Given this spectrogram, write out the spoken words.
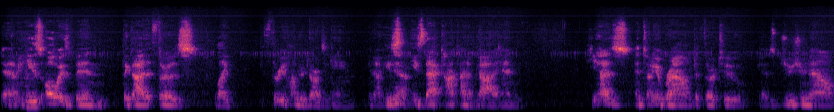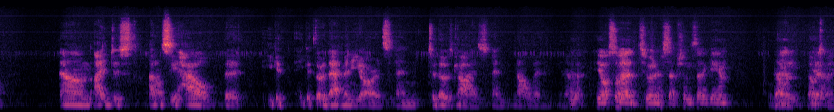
Yeah, I mean, he's always been the guy that throws like 300 yards a game. You know, he's Yeah. he's that kind of guy, and he has Antonio Brown to throw to. He has Juju now. Um, I just I don't see how that he could he could throw that many yards and to those guys and not win. You know, Yeah. He also had two interceptions that game. that, would, And, that was yeah. fine.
